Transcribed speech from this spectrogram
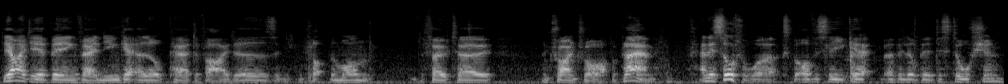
the idea being then you can get a little pair of dividers and you can plop them on the photo and try and draw up a plan. And it sort of works, but obviously you get a little bit of distortion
